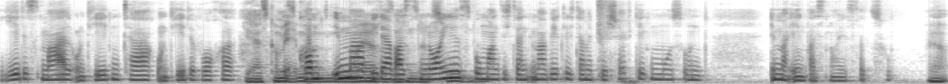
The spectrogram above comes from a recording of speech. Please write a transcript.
Jedes Mal und jeden Tag und jede Woche. Ja, es kommen ja es immer kommt immer wieder was dazu, Neues, ne? wo man sich dann immer wirklich damit beschäftigen muss und immer irgendwas Neues dazu. Ja.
